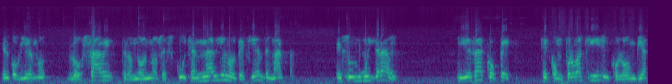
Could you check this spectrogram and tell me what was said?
El gobierno lo sabe, pero no nos escucha. Nadie nos defiende, Marta. Eso es muy grave. Y esa COPEC que compró aquí en Colombia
